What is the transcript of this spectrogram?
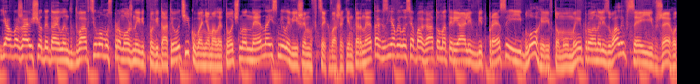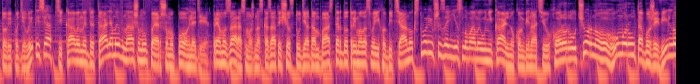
Я вважаю, що Dead Island 2 в цілому спроможний відповідати очікуванням, але точно не найсміливішим в цих ваших інтернетах з'явилося багато матеріалів від преси і блогерів. Тому ми проаналізували все і вже готові поділитися цікавими деталями в нашому першому погляді. Прямо зараз можна сказати, що студія Дамбастер дотримала своїх обіцянок, створивши за її словами унікальну комбінацію хорору, чорного гумору та божевільного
